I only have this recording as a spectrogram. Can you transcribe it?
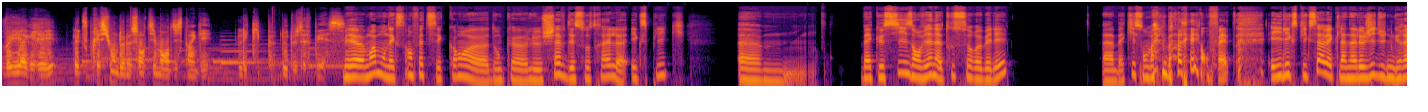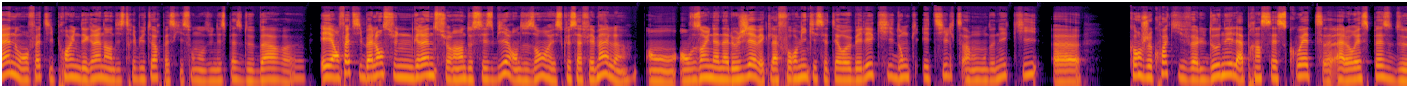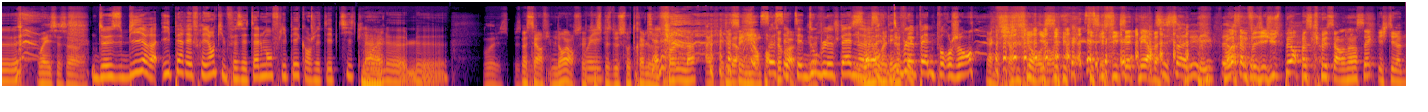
Veuillez agréer l'expression de nos sentiments distingués, l'équipe de 2 FPS. Mais euh, moi, mon extrait, en fait, c'est quand euh, donc, euh, le chef des sauterelles explique bah, que s'ils en viennent à tous se rebeller, euh, bah, qu'ils sont mal barrés, en fait. Et il explique ça avec l'analogie d'une graine où, en fait, il prend une des graines à un distributeur parce qu'ils sont dans une espèce de bar. euh, et en fait, il balance une graine sur un de ses sbires en disant Est-ce que ça fait mal? En, en faisant une analogie avec la fourmi qui s'était rebellée, qui donc est tilt à un moment donné, qui. euh, quand je crois qu'ils veulent donner la princesse couette à leur espèce de, Oui, c'est ça. ouais. de sbire hyper effrayant qui me faisait tellement flipper quand j'étais petite, là, Ouais. le, le- Ouais, de- c'est un film d'horreur, cette Oui. espèce de sauterelle Quel- folle là. Ah, il fait peur. C'est Ça, n'importe quoi. c'était double peine, euh, double peine pour Jean. Qu'est-ce que qu'est-ce que c'est que cette merde C'est ça, peur. Moi, ça me faisait juste peur parce que c'est un insecte et j'étais là.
